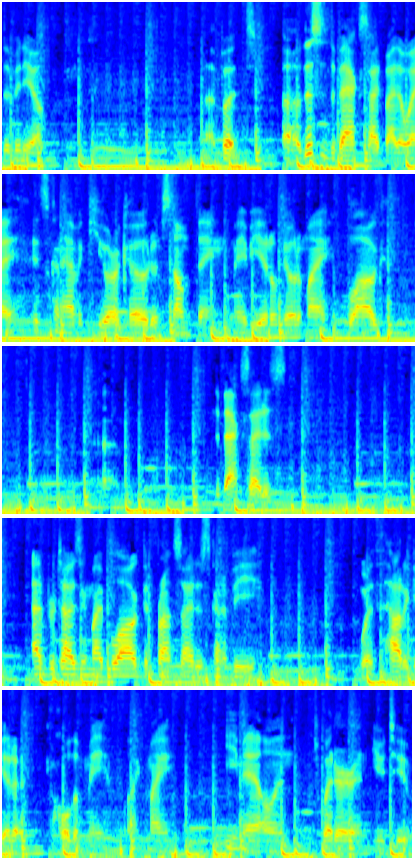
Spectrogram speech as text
the video. Uh, but uh, this is the backside, by the way. It's going to have a QR code of something. Maybe it'll go to my blog. Um, the backside is advertising my blog. The front side is going to be with how to get a hold of me, like my email and Twitter and YouTube.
